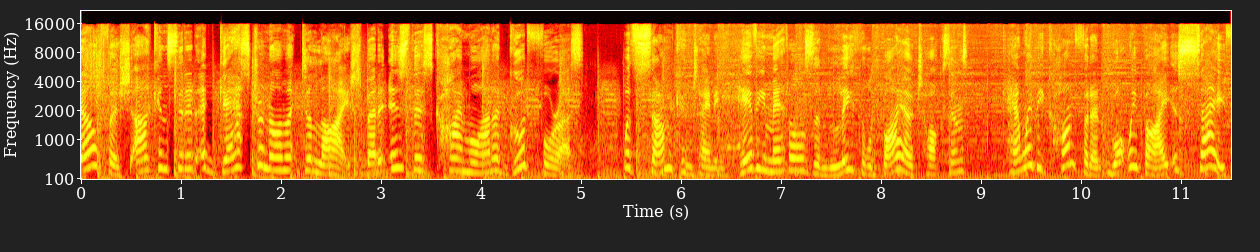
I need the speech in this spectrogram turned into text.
Shellfish are considered a gastronomic delight, but is this kaimoana good for us? With some containing heavy metals and lethal biotoxins, can we be confident what we buy is safe?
